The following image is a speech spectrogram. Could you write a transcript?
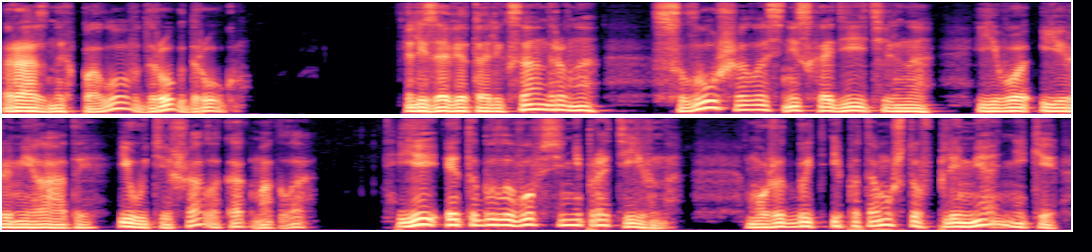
разных полов друг другу? Лизавета Александровна слушала снисходительно его иеремиады и утешала, как могла. Ей это было вовсе не противно, может быть, и потому, что в племяннике —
